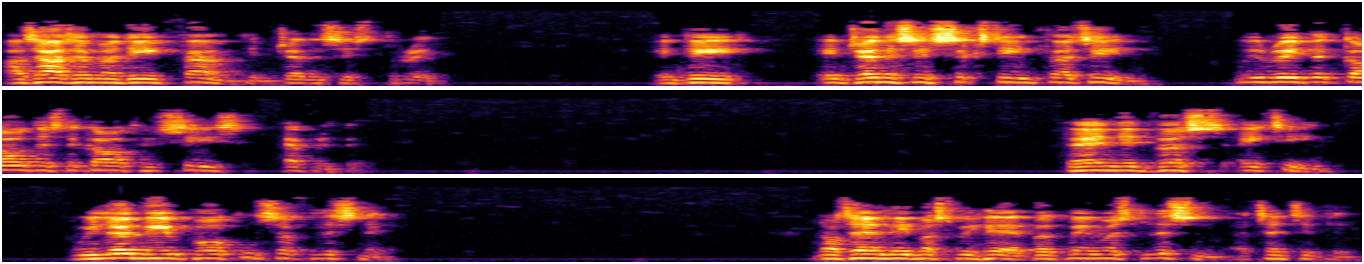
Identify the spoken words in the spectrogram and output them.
as Adam and Eve found in Genesis 3. Indeed, in Genesis 16:13, we read that God is the God who sees everything. Then in verse 18, we learn the importance of listening. Not only must we hear, but we must listen attentively.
